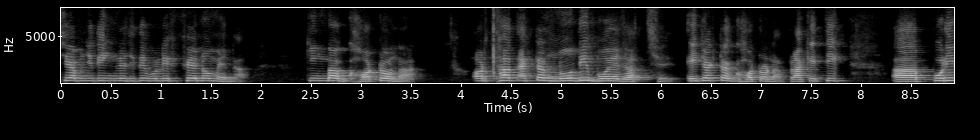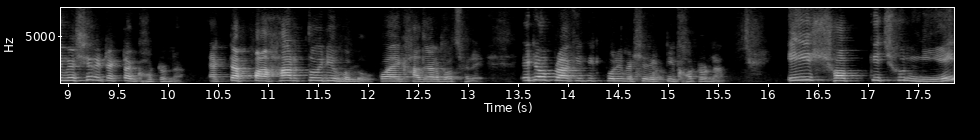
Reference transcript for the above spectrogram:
যে আমি যদি ইংরেজিতে বলি ফেনোমেনা কিংবা ঘটনা, অর্থাৎ একটা নদী বয়ে যাচ্ছে, এটা একটা ঘটনা, প্রাকৃতিক পরিবেশের এটা একটা ঘটনা। একটা পাহাড় তৈরি হলো কয়েক হাজার বছরে। এটাও প্রাকৃতিক পরিবেশের একটি ঘটনা। এই সব কিছু নিয়েই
